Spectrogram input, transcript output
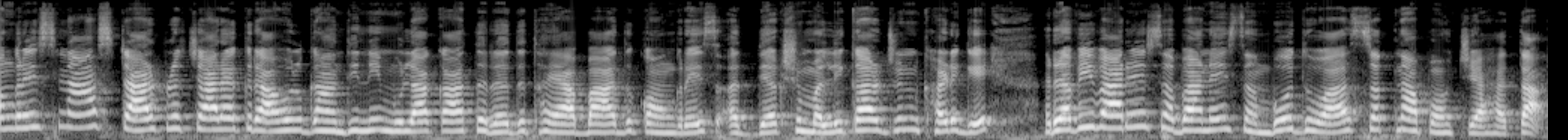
કોંગ્રેસના સ્ટાર પ્રચારક રાહુલ ગાંધીની મુલાકાત રદ થયા બાદ કોંગ્રેસ અધ્યક્ષ મલ્લિકાર્જુન ખડગે રવિવારે સભાને સંબોધવા સતના પહોંચ્યા હતા.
